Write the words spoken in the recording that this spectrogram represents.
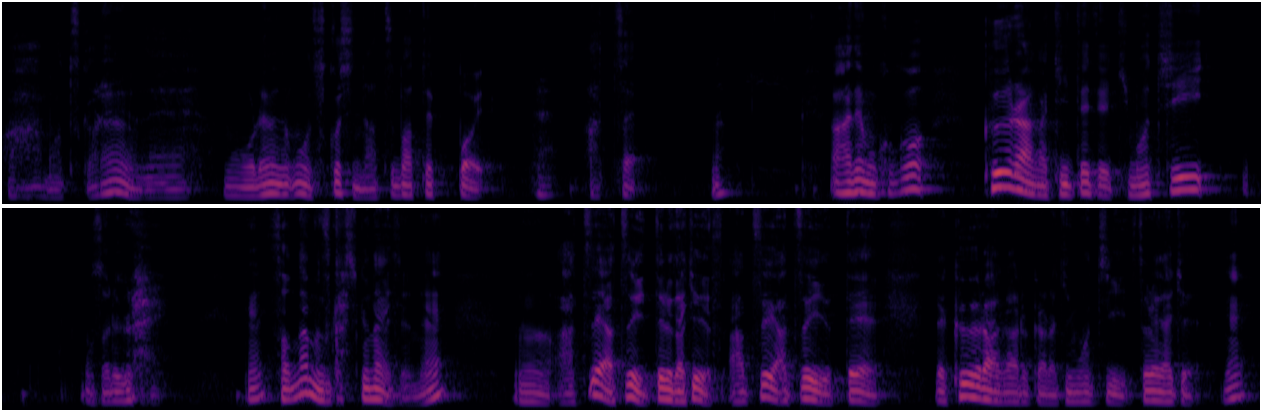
ああもう疲れるよね。もう俺もう少し夏バテっぽい、暑い、あでもここクーラーが効いてて気持ちいい。もうそれぐらい、ね、そんな難しくないですよね、うん、暑い暑い言ってるだけです。暑い暑い言って。でクーラーがあるから気持ちいい。それだけ。ね？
